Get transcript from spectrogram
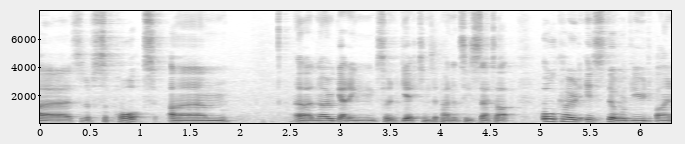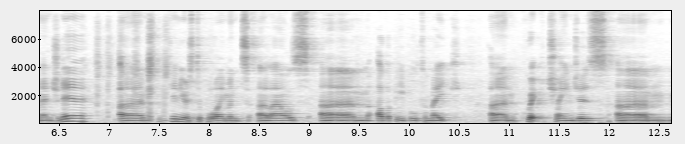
uh, sort of support. Um, uh, no getting sort of Git and dependencies set up. All code is still reviewed by an engineer. Um, continuous deployment allows um, other people to make um, quick changes, um,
